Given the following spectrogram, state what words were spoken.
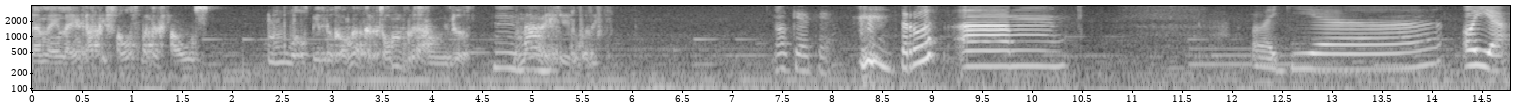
dan lain-lain tapi saus pakai saus luwak gitu kalau nggak kecombrang gitu. Hmm. menarik gitu Oke, oke. Terus em apa lagi ya? Oh iya.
